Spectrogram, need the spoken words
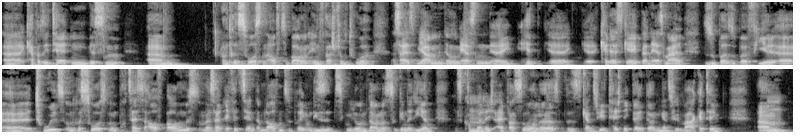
äh, Kapazitäten, Wissen, ähm, und Ressourcen aufzubauen und Infrastruktur. Das heißt, wir haben mit unserem ersten äh, Hit äh, Cat Escape dann erstmal super, super viel äh, äh, Tools und Ressourcen und Prozesse aufbauen müssen, um das halt effizient am Laufen zu bringen und diese 70 Millionen Downloads zu generieren. Das kommt mhm. halt nicht einfach so, ne? Das, das, ist ganz viel Technik dahinter und ganz viel Marketing. Ähm, mhm.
